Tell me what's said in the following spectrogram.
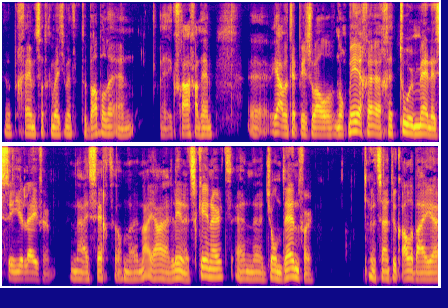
En op een gegeven moment zat ik een beetje met hem te babbelen. En eh, ik vraag aan hem... eh, ja, wat heb je zoal nog meer ge- getourmanaged in je leven? En hij zegt dan... eh, nou ja, Lynyrd Skynyrd en eh, John Denver. Het zijn natuurlijk allebei eh,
